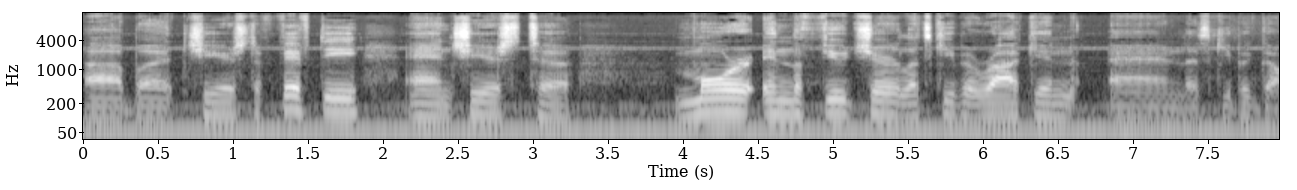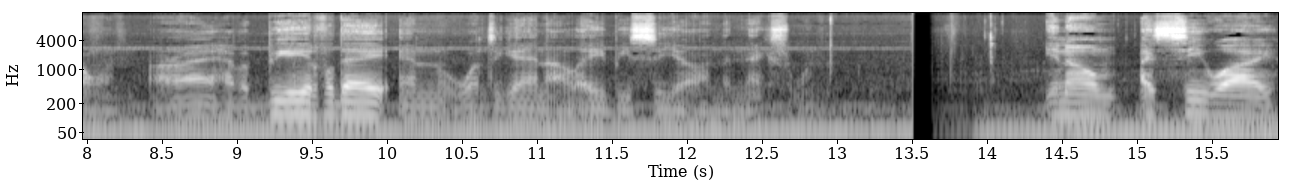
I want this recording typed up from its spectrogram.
Uh, but cheers to 50 and cheers to more in the future. Let's keep it rocking and let's keep it going. All right. Have a beautiful day. And once again, I'll ABC you on the next one. You know, I see why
